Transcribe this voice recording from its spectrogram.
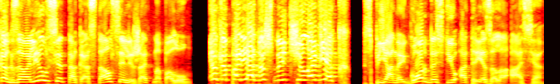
Как завалился, так и остался лежать на полу. «Это порядочный человек!» С пьяной гордостью отрезала Ася.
